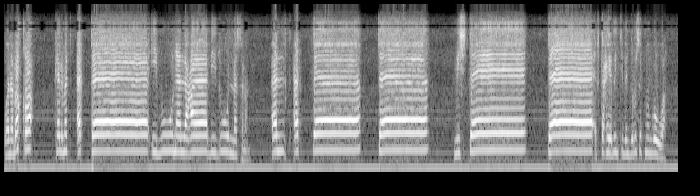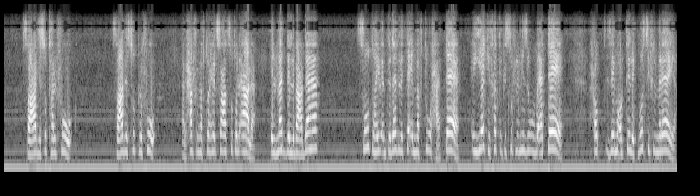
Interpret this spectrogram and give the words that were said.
وأنا بقرأ كلمة التائبون العابدون مثلا. التاء تا مش تا. تا افتحي يا بنتي من دروسك من جوه. صعدي صوتها لفوق. صعدي الصوت لفوق. الحرف المفتوح يتصعد صوته الأعلى. المد اللي بعدها صوته هيبقى امتداد للتاء المفتوحة. تا. إياكي فكك السفلى نزل وبقى تا. حط زي ما قلت لك بصي في المراية.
